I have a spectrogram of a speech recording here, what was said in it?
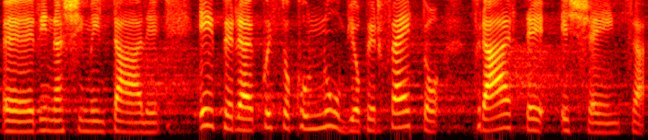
eh, rinascimentale e per questo connubio perfetto fra arte e scienza.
